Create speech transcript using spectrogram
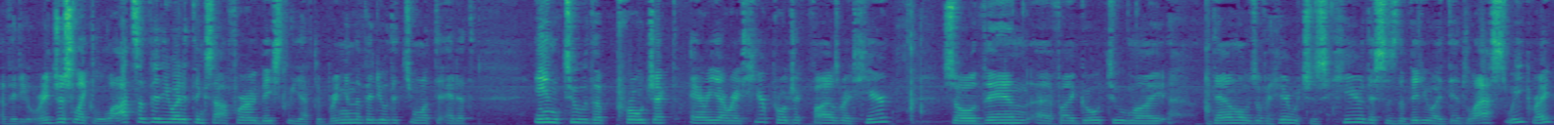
a video, right? Just like lots of video editing software, basically you have to bring in the video that you want to edit into the project area right here, project files right here. So then uh, if I go to my downloads over here, which is here, this is the video I did last week, right?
